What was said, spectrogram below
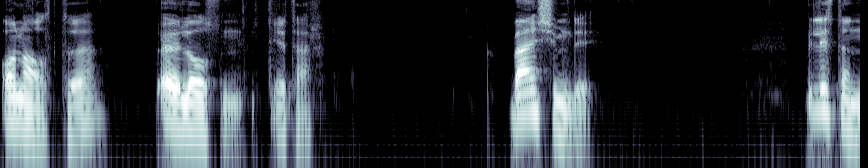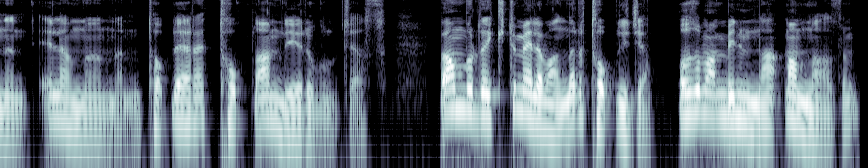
16. Öyle olsun yeter. Ben şimdi bir listenin elemanlarını toplayarak toplam değeri bulacağız. Ben buradaki tüm elemanları toplayacağım. O zaman benim ne yapmam lazım?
